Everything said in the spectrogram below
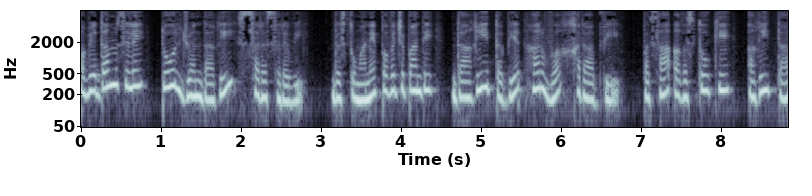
او بیا دا مسلې ټول ژوند داغي سره سره وي د ستومانه په وجه باندې داغي طبيعت هر وخت خراب وي پسا اغستو کې اغي ته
